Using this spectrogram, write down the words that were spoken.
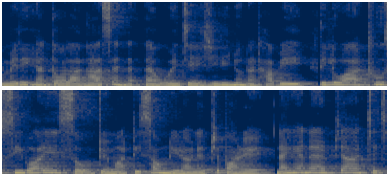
အမေရိကန်ဒေါ်လာ52တန်ဝန်းကျင်ရင်းနှီးမြှုပ်နှံထားပြီးတီလိုဝါအထူးစီးပွားရေးစုံအတွင်းမှာတိစောက်နေတာလည်းဖြစ်ပါတယ်။နိုင်ငံ내ပြကြကြ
